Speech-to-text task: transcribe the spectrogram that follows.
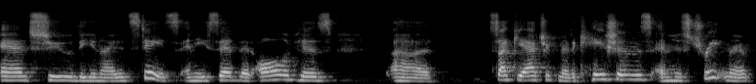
and to the United States. And he said that all of his uh, psychiatric medications and his treatment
